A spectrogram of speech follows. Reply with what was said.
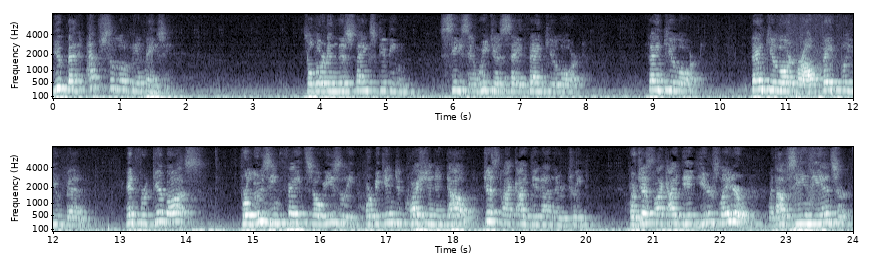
You've been absolutely amazing. So, Lord, in this Thanksgiving season, we just say, Thank you, Lord. Thank you, Lord. Thank you, Lord, for how faithful you've been. And forgive us for losing faith so easily or begin to question and doubt, just like I did on the retreat. Or just like I did years later without seeing the answer,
